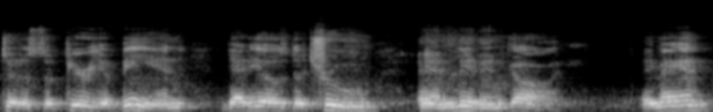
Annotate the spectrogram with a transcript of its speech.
to the superior being that is the true and living God. Amen.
